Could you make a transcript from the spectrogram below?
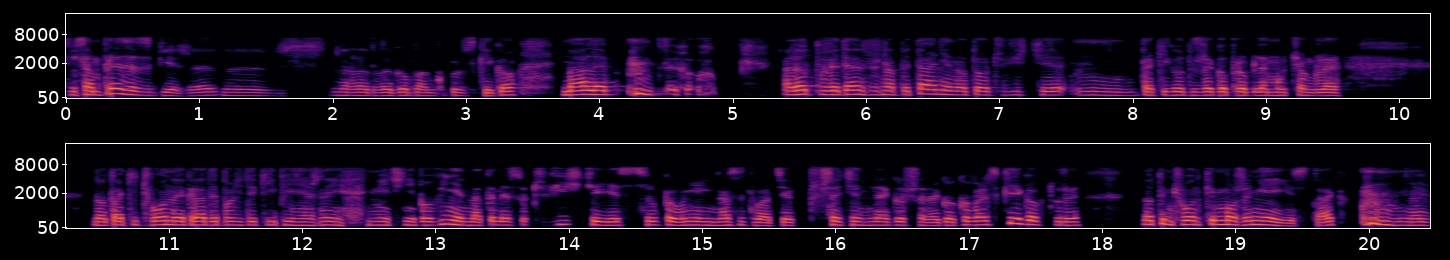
co sam prezes bierze e, z Narodowego Banku Polskiego, no ale Ale odpowiadając już na pytanie, no to oczywiście mm, takiego dużego problemu ciągle no taki członek Rady Polityki Pieniężnej mieć nie powinien. Natomiast oczywiście jest zupełnie inna sytuacja przeciętnego Szerego Kowalskiego, który no tym członkiem może nie jest, tak?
